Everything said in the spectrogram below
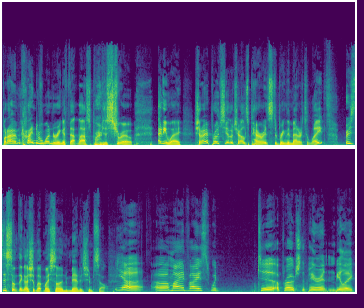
But I'm kind of wondering if that last part is true. Anyway, should I approach the other child's parents to bring the matter to light, or is this something I should let my son manage himself? yeah, uh, my advice would to approach the parent and be like,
